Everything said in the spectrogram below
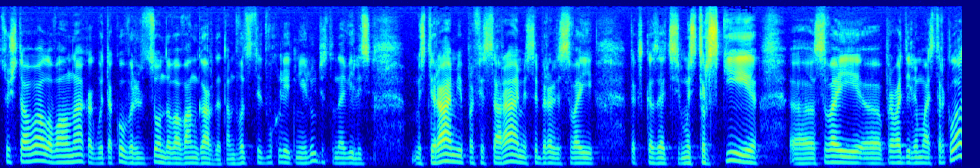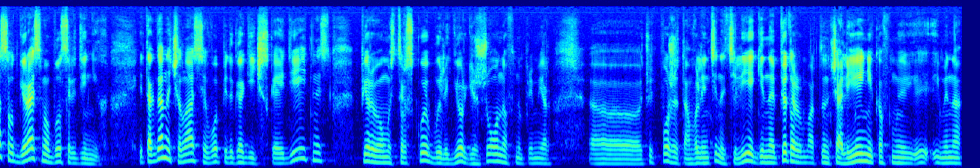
существовала волна как бы такого революционного авангарда. Там 22-летние люди становились мастерами, профессорами, собирали свои, так сказать, мастерские, э, свои, э, проводили мастер-классы. Вот Герасимов был среди них. И тогда началась его педагогическая деятельность. Первой мастерской были Георгий Жонов, например, чуть позже там Валентина Телегина, Петр Мартынович Олейников, мы именно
